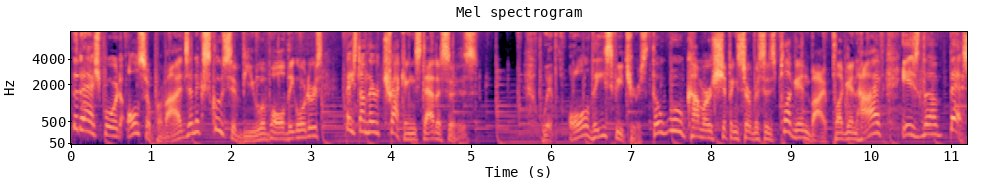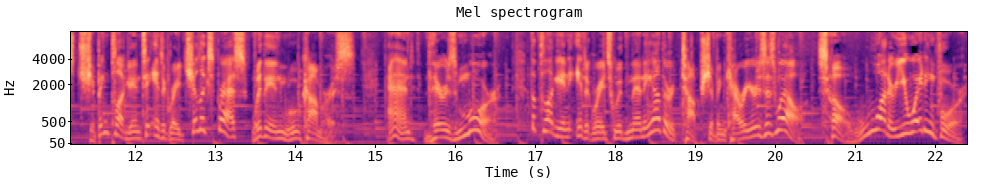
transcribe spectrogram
The dashboard also provides an exclusive view of all the orders based on their tracking statuses. With all these features, the WooCommerce Shipping Services plugin by PluginHive is the best shipping plugin to integrate Chilexpress within WooCommerce. And there's more. The plugin integrates with many other top shipping carriers as well. So, what are you waiting for?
